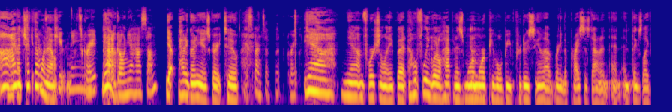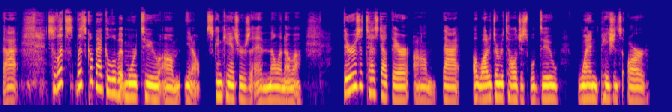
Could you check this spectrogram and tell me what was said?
Ah, I haven't checked that one out. cute name. It's great. Yeah. Patagonia has some. Yeah, Patagonia is great too. Expensive, but great. Yeah, yeah. Unfortunately, but hopefully, what'll happen is more and more people will be producing and that, bringing the prices down and, and, and things like that. So let's let's go back a little bit more to um, you know skin cancers and melanoma. There is a test out there um, that a lot of dermatologists will do when patients are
